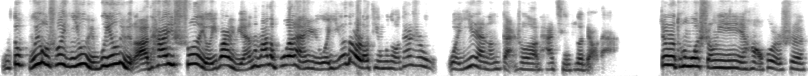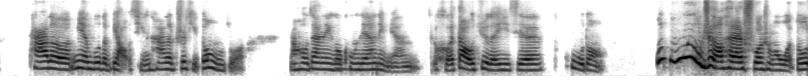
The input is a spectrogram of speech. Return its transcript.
你都不用说英语不英语了，他说的有一半语言他妈的波兰语，我一个字儿都听不懂，但是我依然能感受到他情绪的表达，就是通过声音也好，或者是他的面部的表情，他的肢体动作。然后在那个空间里面和道具的一些互动，我不用知道他在说什么，我都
